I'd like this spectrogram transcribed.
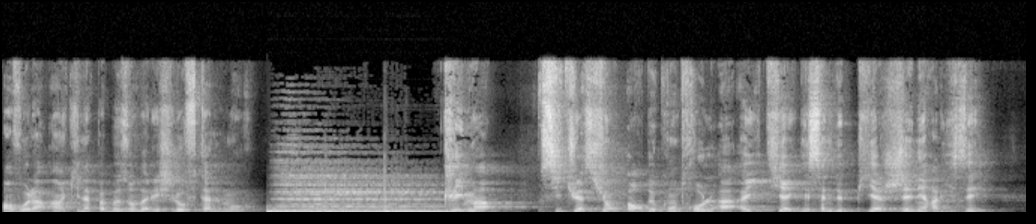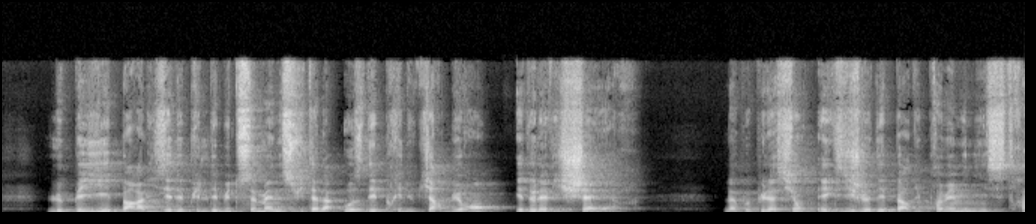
En voilà un qui n'a pas besoin d'aller chez l'ophtalmo. Climat. Situation hors de contrôle à Haïti avec des scènes de pillage généralisées. Le pays est paralysé depuis le début de semaine suite à la hausse des prix du carburant et de la vie chère. La population exige le départ du Premier ministre.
